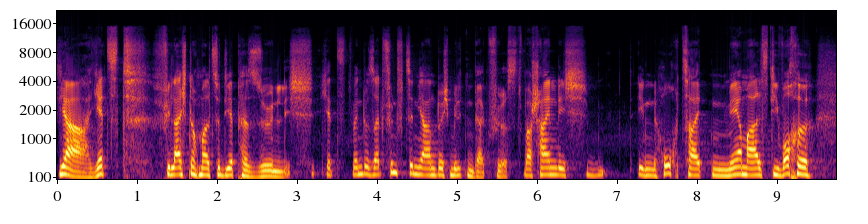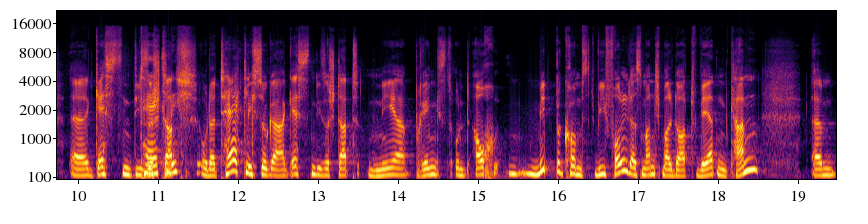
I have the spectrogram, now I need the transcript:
Ja, jetzt vielleicht noch mal zu dir persönlich. Jetzt, wenn du seit 15 Jahren durch Miltenberg führst, wahrscheinlich in Hochzeiten mehrmals die Woche äh, Gästen diese täglich. Stadt oder täglich sogar Gästen diese Stadt näher bringst und auch mitbekommst, wie voll das manchmal dort werden kann, ähm,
